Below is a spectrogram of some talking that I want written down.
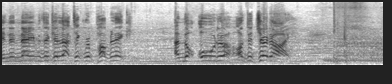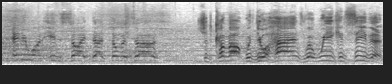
In the name of the Galactic Republic and the Order of the Jedi, anyone inside that domicile should come out with your hands where we can see them.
